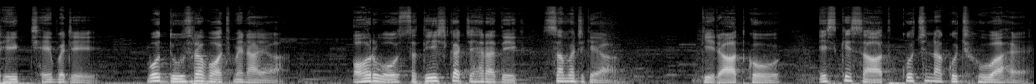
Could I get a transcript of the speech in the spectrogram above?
ठीक छः बजे वो दूसरा वॉचमैन आया और वो सतीश का चेहरा देख समझ गया कि रात को इसके साथ कुछ ना कुछ हुआ है।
